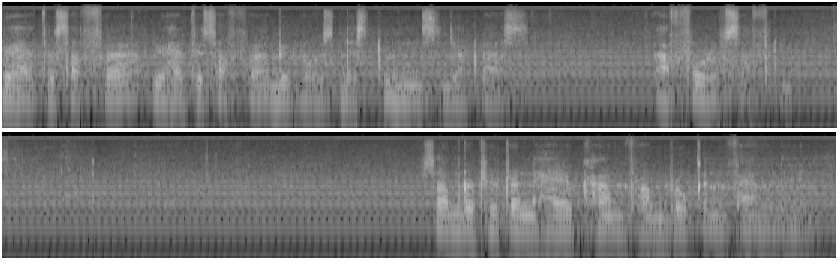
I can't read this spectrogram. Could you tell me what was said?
you have to suffer, you have to suffer because the students in your class are full of suffering. Some of the children have come from broken families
